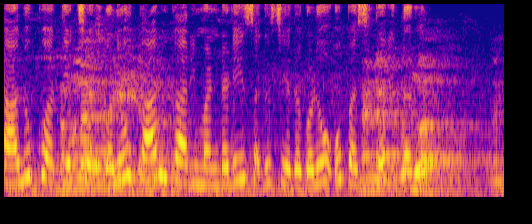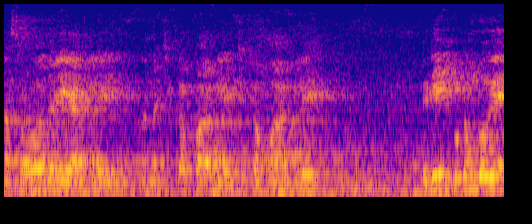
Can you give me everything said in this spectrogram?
ತಾಲೂಕು ಅಧ್ಯಕ್ಷರುಗಳು, ಕಾರ್ಯಕಾರಿ ಮಂಡಳಿ ಸದಸ್ಯರುಗಳು ಉಪಸ್ಥಿತರಿದ್ದರು. ನನ್ನ ಸಹೋದರಿ ಆಗಲಿ, ನನ್ನ ಚಿಕ್ಕಪ್ಪ ಆಗಲಿ, ಚಿಕ್ಕಮ್ಮ ಆಗಲಿ, ಇಡೀ ಕುಟುಂಬವೇ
